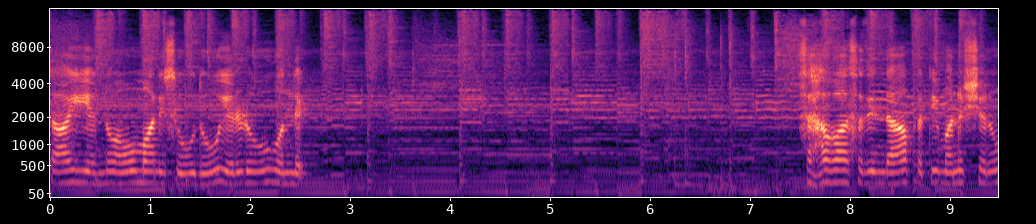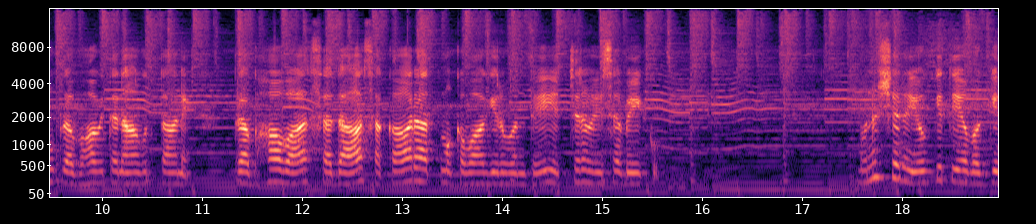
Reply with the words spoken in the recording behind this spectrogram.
ತಾಯಿಯನ್ನು ಅವಮಾನಿಸುವುದು ಎರಡೂ ಒಂದೇ. ಸಹವಾಸದಿಂದ ಪ್ರತಿ ಮನುಷ್ಯನೂ ಪ್ರಭಾವಿತನಾಗುತ್ತಾನೆ. ಪ್ರಭಾವ ಸದಾ ಸಕಾರಾತ್ಮಕವಾಗಿರುವಂತೆ ಎಚ್ಚರವಹಿಸಬೇಕು. ಮನುಷ್ಯನ ಯೋಗ್ಯತೆಯ ಬಗ್ಗೆ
